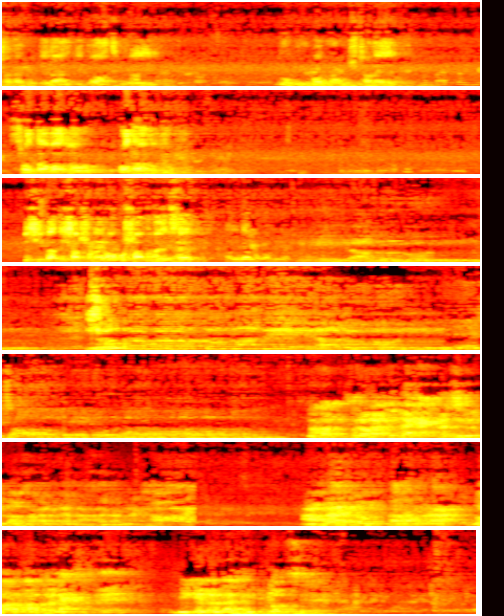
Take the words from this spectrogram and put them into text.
শাখা আয়োজিত আজকের এই প্রধান অতিথি কৃষিবাদী শাসনের অবসান হয়েছে। একটা শিবির দশ টাকা করে নাস্তা করে মানে খাওয়ার আমরা একদম তারা আমরা দল বল ধরে একসাথে বিকেলবেলা শিবির করছে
